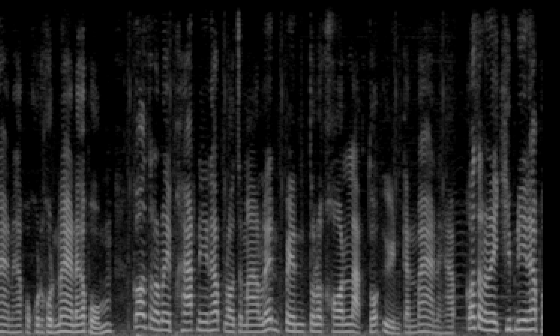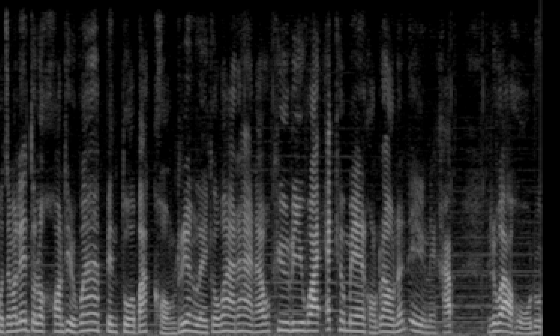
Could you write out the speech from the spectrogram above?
มากนะครับขอบคุณคนมากนะครับผมก็สำหรับในพาร์ทนี้นะครับเราจะมาเล่นเป็นตัวละครหลักตัวอื่นกันบ้างนะครับก็สำหรับในคลิปนี้นะครับผมจะมาเล่นตัวละครที่ถือว่าเป็นตัวบั๊กของเรื่องเลยก็ว่าได้นะครับก็คือ Rewind Ackerman ของเรานั่นเองนะครับเรียกว่าโอ้โหดู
